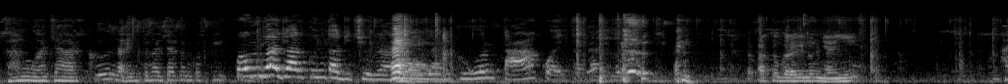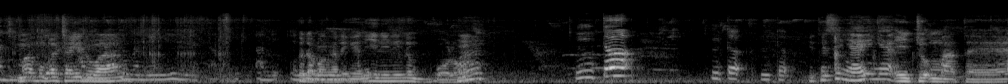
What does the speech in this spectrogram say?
Selalu ngajarkeun, da ente ngajarkeun kos kitu. Pom diajarkeun tadi cenah. Heh. Diajarkeun tak kok eta kaya. Atuh gara minum nyai. Mak boga cai doang. Udah mangadingan ini ini ini bolong. Ente. Ente, ente. Itu sih nyai nya. Ijuk emak teh,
